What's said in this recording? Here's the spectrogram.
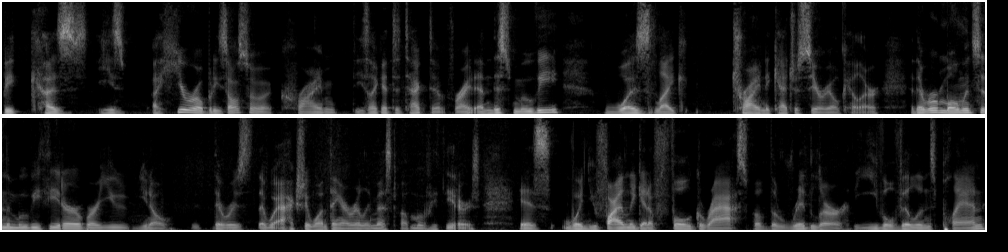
because he's a hero, but he's also a crime. He's like a detective, right? And this movie was like trying to catch a serial killer. There were moments in the movie theater where you, you know, there was actually one thing I really missed about movie theaters is when you finally get a full grasp of the Riddler, the evil villain's plan.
